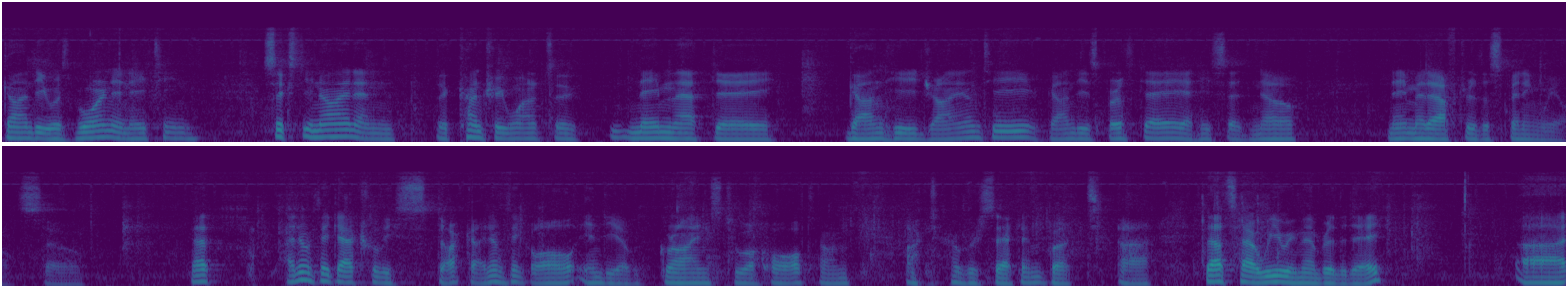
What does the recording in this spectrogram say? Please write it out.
Gandhi was born in 1869 and the country wanted to name that day Gandhi Jayanti, Gandhi's birthday, and he said no, name it after the spinning wheel. So that I don't think actually stuck. I don't think all India grinds to a halt on October 2nd, but uh, that's how we remember the day. Uh,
